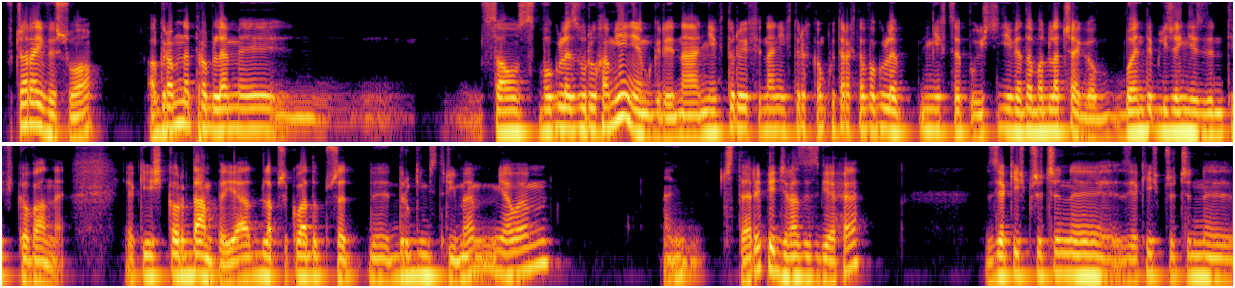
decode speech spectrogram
Wczoraj wyszło ogromne problemy są w ogóle z uruchomieniem gry. Na niektórych, na niektórych komputerach to w ogóle nie chce pójść, nie wiadomo dlaczego. Błędy bliżej niezidentyfikowane. Jakieś core dumpy. Ja dla przykładu przed y, drugim streamem miałem 4-5 razy zwiechę. Z jakiejś przyczyny, z jakiejś przyczyny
